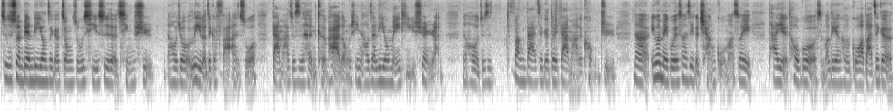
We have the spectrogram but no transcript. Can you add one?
就是顺便利用这个种族歧视的情绪，然后就立了这个法案，说大麻就是很可怕的东西，然后再利用媒体渲染，然后就是放大这个对大麻的恐惧。那因为美国也算是一个强国嘛，所以他也透过什么联合国啊，把这个。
